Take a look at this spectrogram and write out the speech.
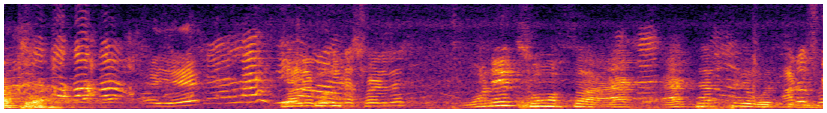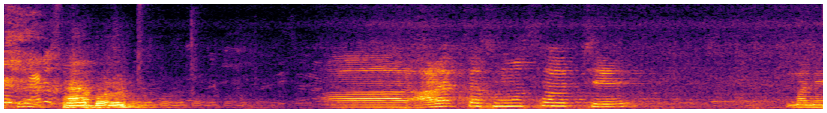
আচ্ছা। অনেক সমস্যা এক এক ধার থেকে বলছি হ্যাঁ বলুন। আর আর একটা সমস্যা হচ্ছে মানে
